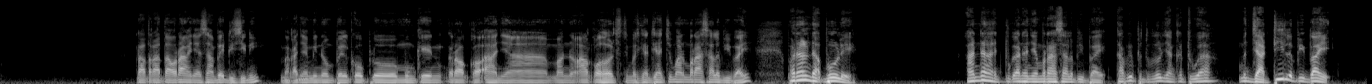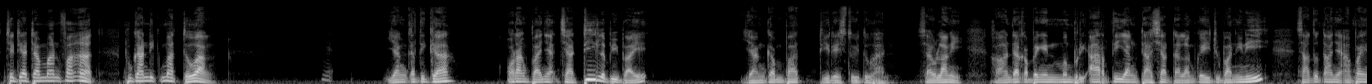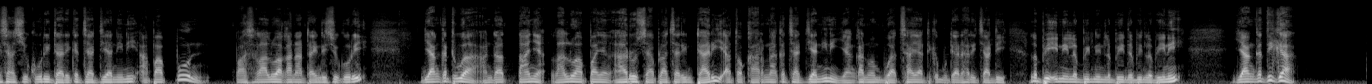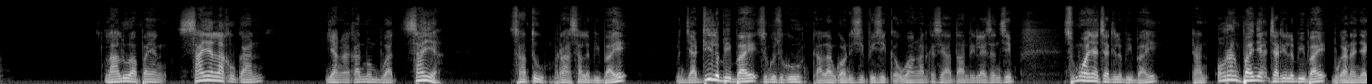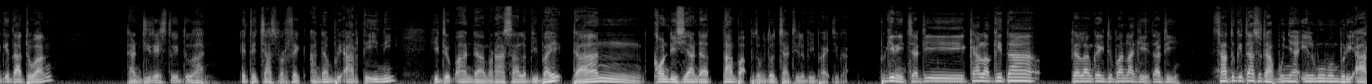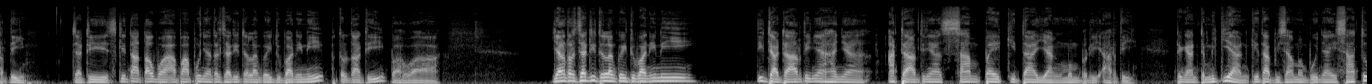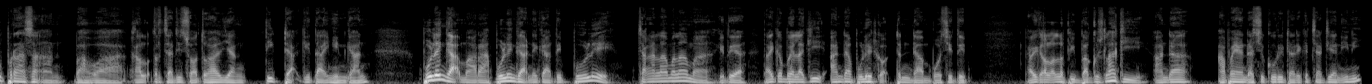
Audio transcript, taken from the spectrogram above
Rata-rata orang hanya sampai di sini, makanya minum pil koplo, mungkin ngerokok hanya minum alkohol, dia cuma merasa lebih baik. Padahal tidak boleh. Anda bukan hanya merasa lebih baik, tapi betul-betul yang kedua menjadi lebih baik. Jadi ada manfaat, bukan nikmat doang. Ya. Yang ketiga, orang banyak jadi lebih baik. Yang keempat, direstui Tuhan. Saya ulangi, kalau Anda kepengen memberi arti yang dahsyat dalam kehidupan ini, satu tanya apa yang saya syukuri dari kejadian ini, apa pun, pas selalu akan ada yang disyukuri. Yang kedua, Anda tanya, lalu apa yang harus saya pelajarin dari atau karena kejadian ini yang akan membuat saya di kemudian hari jadi lebih ini, lebih ini, lebih, lebih, lebih ini. Yang ketiga, lalu apa yang saya lakukan yang akan membuat saya satu merasa lebih baik, menjadi lebih baik sungguh-sungguh dalam kondisi fisik, keuangan, kesehatan, relationship, semuanya jadi lebih baik dan orang banyak jadi lebih baik, bukan hanya kita doang dan direstui Tuhan itu just perfect. Anda beri arti ini, hidup Anda merasa lebih baik dan kondisi Anda tampak betul-betul jadi lebih baik juga. Begini, jadi kalau kita dalam kehidupan lagi tadi, satu kita sudah punya ilmu memberi arti. Jadi kita tahu bahwa apa pun yang terjadi dalam kehidupan ini, betul tadi bahwa yang terjadi dalam kehidupan ini tidak ada artinya hanya ada artinya sampai kita yang memberi arti. Dengan demikian kita bisa mempunyai satu perasaan bahwa kalau terjadi suatu hal yang tidak kita inginkan, boleh nggak marah, boleh nggak negatif, boleh. Jangan lama-lama gitu ya. Tapi kembali lagi Anda boleh kok dendam positif. Tapi kalau lebih bagus lagi, Anda apa yang Anda syukuri dari kejadian ini?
